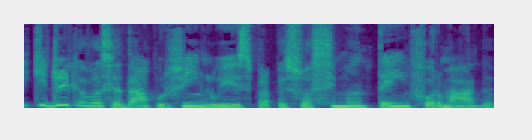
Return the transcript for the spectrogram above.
E que dica você dá, por fim, Luiz, para a pessoa se manter informada?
